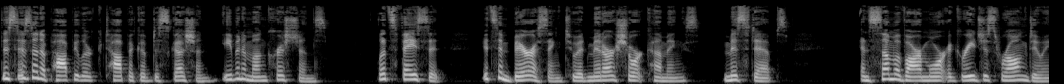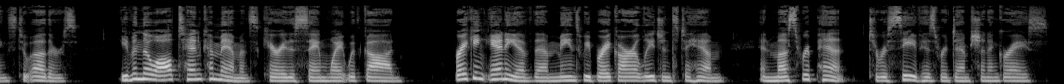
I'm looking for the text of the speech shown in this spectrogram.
This isn't a popular topic of discussion, even among Christians. Let's face it, it's embarrassing to admit our shortcomings, missteps, and some of our more egregious wrongdoings to others, even though all Ten Commandments carry the same weight with God. Breaking any of them means we break our allegiance to Him and must repent to receive His redemption and grace.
